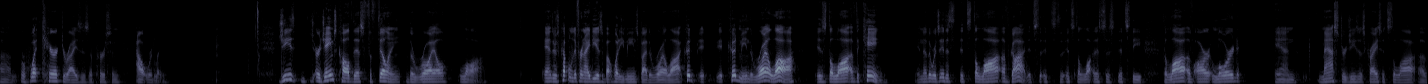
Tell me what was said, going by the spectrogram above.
um, or what characterizes a person outwardly. Jesus, or James called this fulfilling the royal law. And there's a couple of different ideas about what he means by the royal law. It could, it, it could mean the royal law is the law of the king. In other words, it is, it's the law of God. It's the, it's the, it's the, law, it's, the, it's the, the law of our Lord and Master, Jesus Christ, it's the law of,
